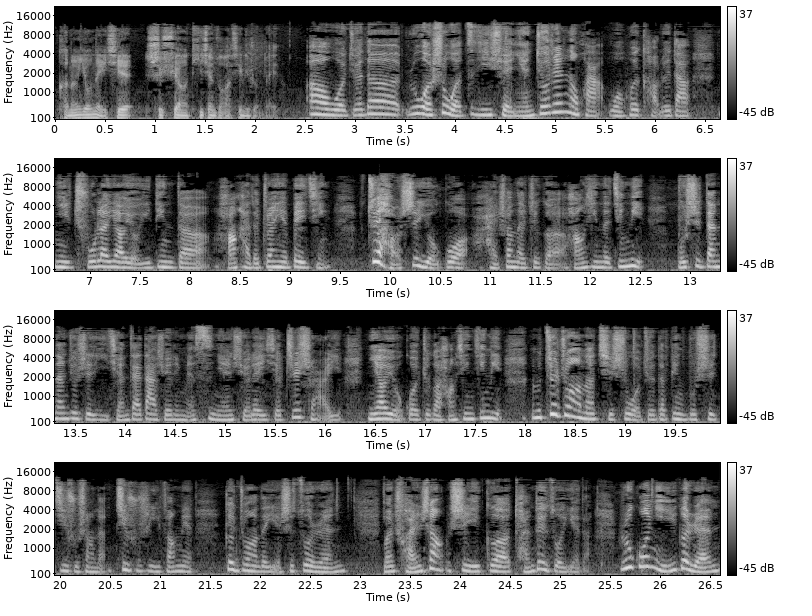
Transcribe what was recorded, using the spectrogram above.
可能有哪些是需要提前做好心理准备的？哦，我觉得如果是我自己选研究生的话，我会考虑到你除了要有一定的航海的专业背景，最好是有过海上的这个航行的经历，不是单单就是以前在大学里面四年学了一些知识而已。你要有过这个航行经历。那么最重要呢，其实我觉得并不是技术上的，技术是一方面，更重要的也是做人。我们船上是一个团队作业的，如果你一个人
